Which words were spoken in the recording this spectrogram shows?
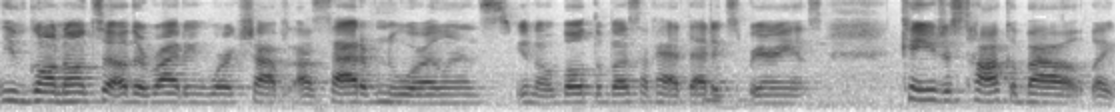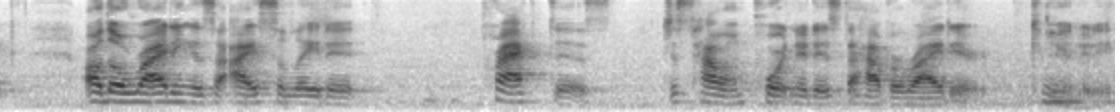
you've gone on to other writing workshops outside of New Orleans. You know both of us have had that experience. Can you just talk about like although writing is an isolated practice, just how important it is to have a writer community.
